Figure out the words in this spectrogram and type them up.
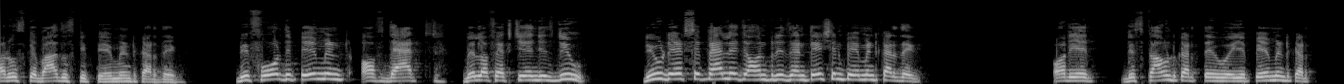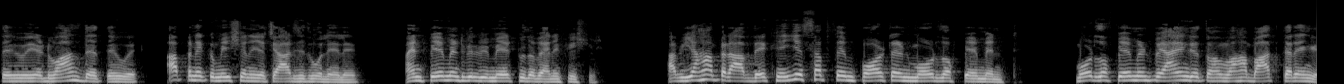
اور اس کے بعد اس کی پیمنٹ کر دے گا before the payment of that bill of exchange is due due date سے پہلے جو آن پرزینٹیشن پیمنٹ کر دے گا اور یہ ڈسکاؤنٹ کرتے ہوئے یہ پیمنٹ کرتے ہوئے ایڈوانس دیتے ہوئے اپنے کمیشن یا چارجز وہ لے لے گا and payment will be made to the اب یہاں پر آپ دیکھیں یہ سب سے important mode of payment mode of payment پہ آئیں گے تو ہم وہاں بات کریں گے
